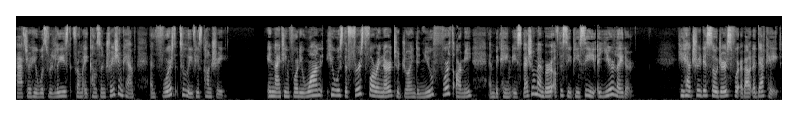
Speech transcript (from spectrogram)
after he was released from a concentration camp and forced to leave his country. In 1941, he was the first foreigner to join the new Fourth Army and became a special member of the CPC a year later. He had treated soldiers for about a decade.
